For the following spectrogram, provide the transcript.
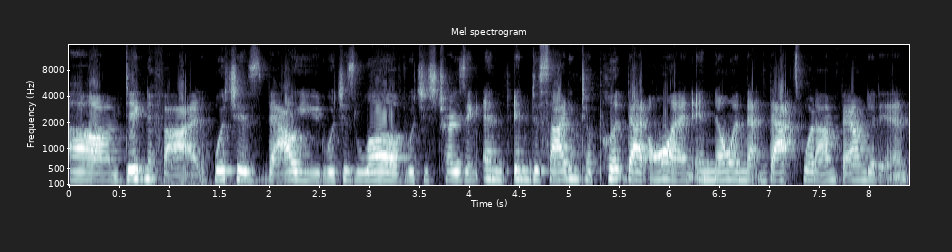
um, dignified, which is valued, which is loved, which is chosen, and in deciding to put that on and knowing that that's what I'm founded in.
